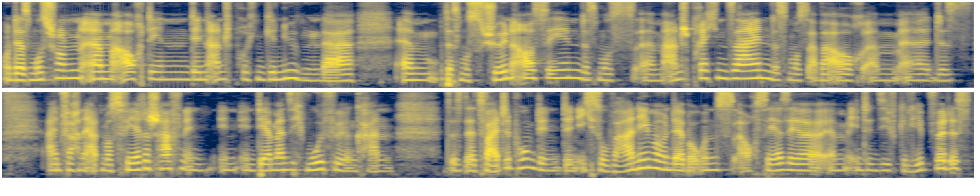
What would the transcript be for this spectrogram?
Und das muss schon ähm, auch den, den Ansprüchen genügen. Da, ähm, das muss schön aussehen, das muss ähm, ansprechend sein sein, das muss aber auch ähm, äh, das einfach eine Atmosphäre schaffen, in, in, in der man sich wohlfühlen kann. Das, der zweite Punkt, den, den ich so wahrnehme und der bei uns auch sehr, sehr ähm, intensiv gelebt wird, ist,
